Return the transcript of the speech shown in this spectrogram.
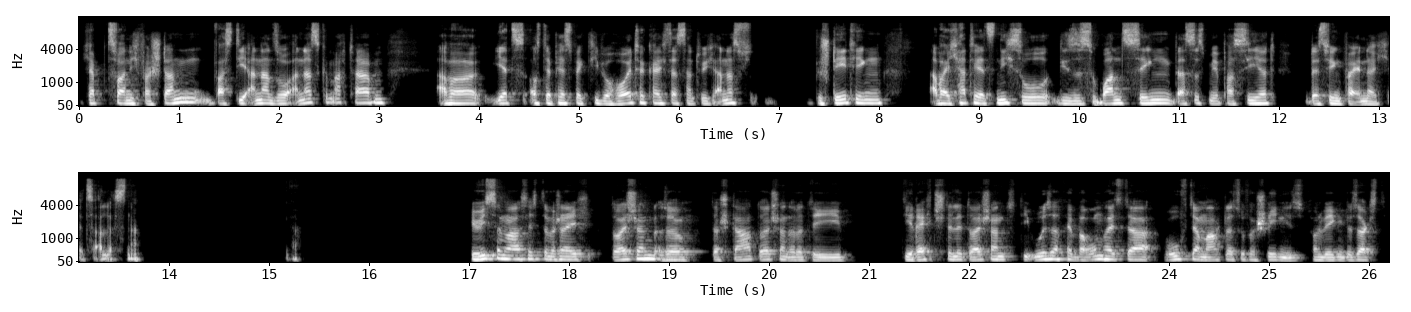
Ich habe zwar nicht verstanden, was die anderen so anders gemacht haben, aber jetzt aus der Perspektive heute kann ich das natürlich anders bestätigen. Aber ich hatte jetzt nicht so dieses One Thing, dass es mir passiert. Deswegen verändere ich jetzt alles. Ne? Gewissermaßen ist dann wahrscheinlich Deutschland, also der Staat Deutschland oder die, die Rechtsstelle Deutschland die Ursache, warum halt der Ruf der Makler so verschrien ist. Von wegen, du sagst,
